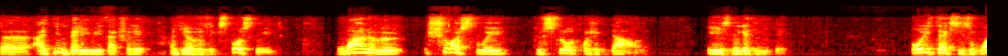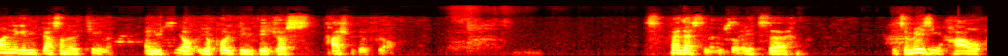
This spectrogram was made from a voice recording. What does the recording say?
uh, I didn't believe it actually until I was exposed to it. One of the surest way to slow a project down is negativity. All it takes is one negative person on the team, and you, your, your productivity just crash to the floor. It's fantastic. It's, it's uh, it's amazing how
